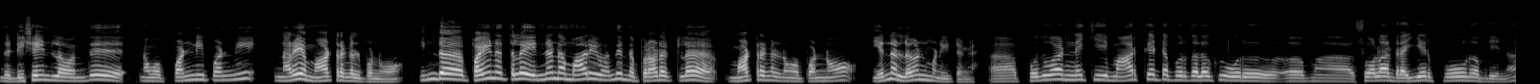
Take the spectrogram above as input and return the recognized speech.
இந்த டிசைனில் வந்து நம்ம பண்ணி பண்ணி நிறைய மாற்றங்கள் பண்ணுவோம். இந்த பயணத்தில் என்னென்ன மாதிரி வந்து இந்த ப்ராடக்டில் மாற்றங்கள் நம்ம பண்ணோம்? என்ன லேர்ன் பண்ணிட்டேங்க? பொதுவாக இன்னைக்கு மார்க்கெட்டை பொறுத்தளவுக்கு ஒரு சோலார் ட்ரையர் போகணும் அப்படின்னா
